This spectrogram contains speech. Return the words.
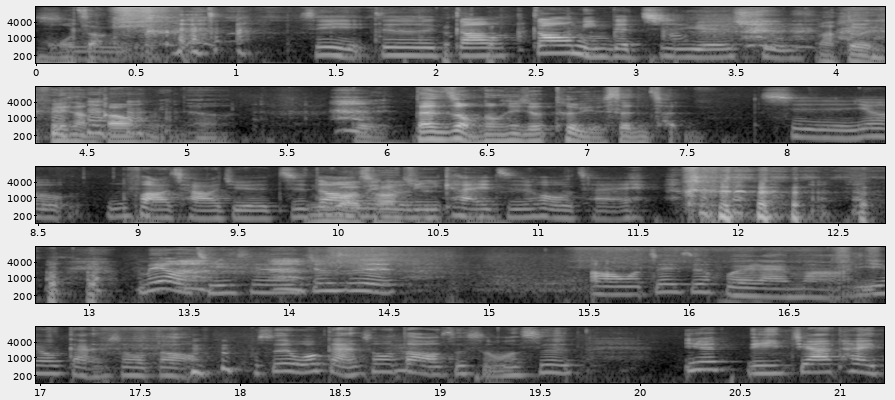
魔掌。所以这是高高明的制约术，啊，对，非常高明哈。对，但是这种东西就特别深层，是又无法察觉，直到那个离开之后才，没有，其实就是啊，我这次回来嘛，也有感受到，不是我感受到是什么？是因为离家太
